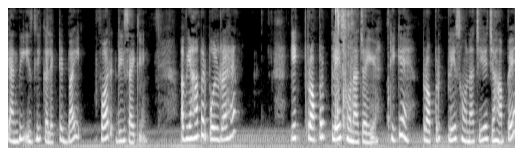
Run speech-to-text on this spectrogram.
can be easily collected by for recycling अब यहाँ पर बोल रहा है कि एक प्रॉपर प्लेस होना चाहिए, ठीक है? प्रॉपर प्लेस होना चाहिए जहाँ पे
